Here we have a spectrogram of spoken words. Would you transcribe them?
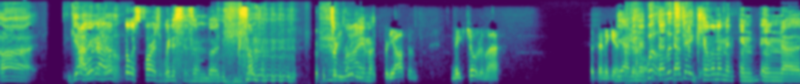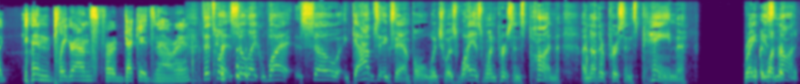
Uh, yeah, I I, wouldn't, I don't wouldn't go as far as witticism, but something. It's a Pretty witty. rhyme. It's pretty awesome. Makes children laugh. But then again, Yeah, I mean that, Well, that, let's that's been take- killing them in in, in, uh, in playgrounds for decades now, right? That's what. So, like, why? So, Gab's example, which was why is one person's pun another person's pain, right? because Is one person not. is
